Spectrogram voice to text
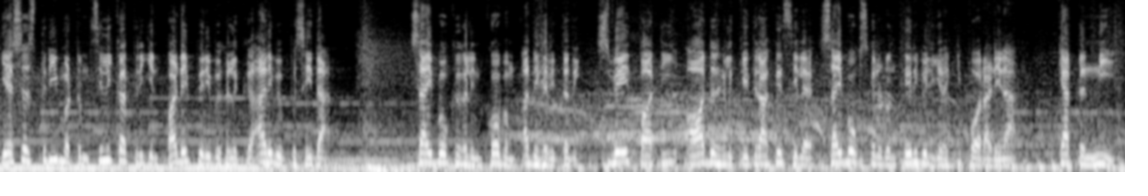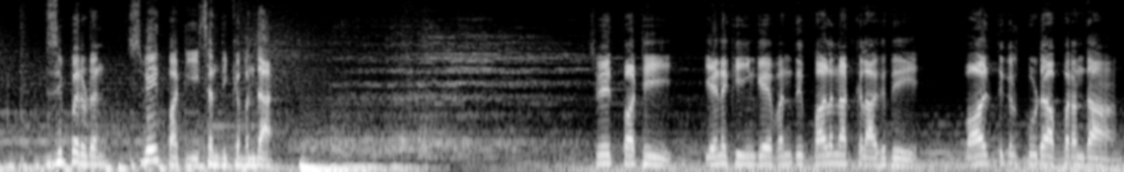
எஸ்எஸ் த்ரீ மற்றும் சிலிகா த்ரீயின் படைப்பிரிவுகளுக்கு அறிவிப்பு செய்தார். சைபோக்குகளின் கோபம் அதிகரித்தது. ஸ்வேத் பாட்டி ஆர்டர்களுக்கு எதிராக சில சைபோக்ஸ்களுடன் தெருவில் இறங்கி போராடினார். கேப்டன் நீ ஜிப்பருடன் ஸ்வேத் பாட்டியை சந்திக்க வந்தார். ஸ்வேத் பாட்டி எனக்கு இங்கே வந்து பல நாட்கள் ஆகுது. வாழ்த்துகள் கூட அப்புறம்தான்.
